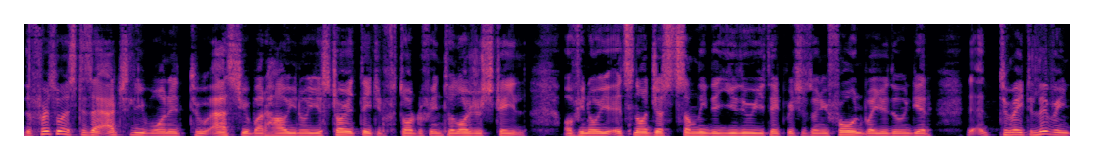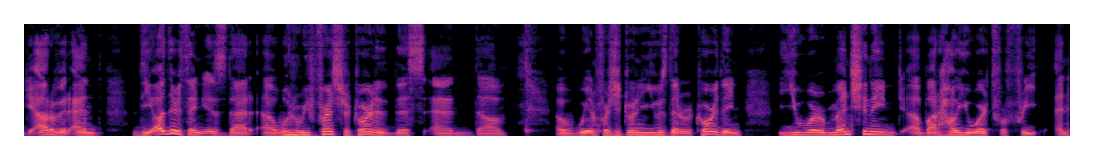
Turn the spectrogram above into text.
the first one is because I actually wanted to ask you about how you know you started taking photography into a larger scale. Of you know, it's not just something that you do. You take pictures on your phone, but you're doing it uh, to make a living out of it. And the other thing is that uh, when we first recorded this, and um, uh, we unfortunately couldn't use that recording you were mentioning about how you worked for free and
